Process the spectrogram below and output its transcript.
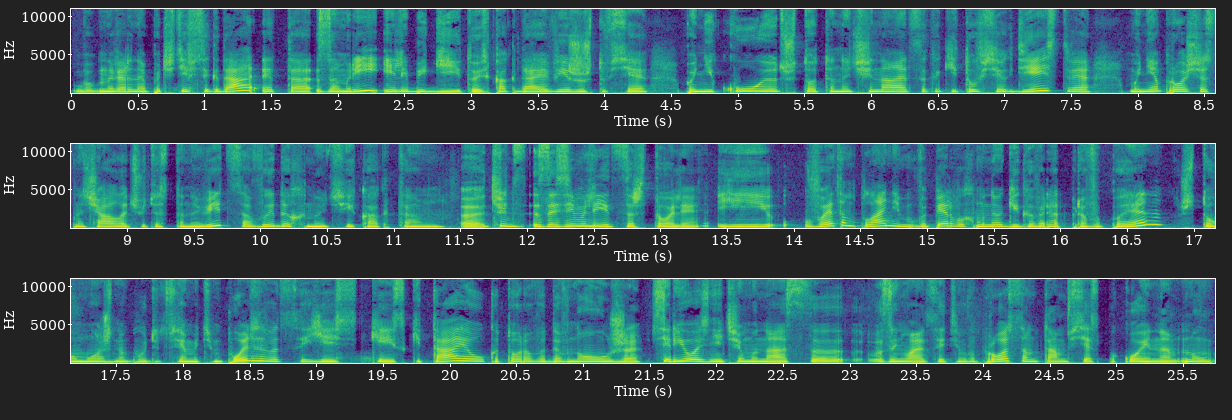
наверное, почти всегда это «замри» или «беги». То есть когда я вижу, что все паникуют, что-то начинается, какие-то у всех действия, мне проще сначала чуть остановиться, выдохнуть и как-то э, чуть заземлиться, что ли. И в этом плане, во-первых, многие говорят про VPN, что можно будет всем этим пользоваться. Есть кейс Китая, у которого давно уже серьезнее, чем у нас, э, занимаются этим вопросом. Там все спокойно, ну,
